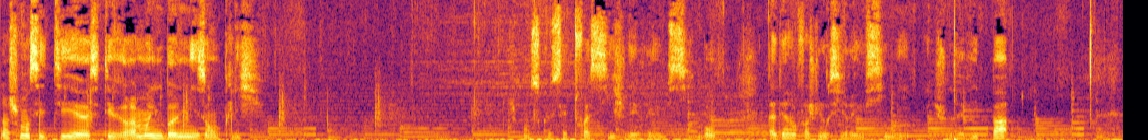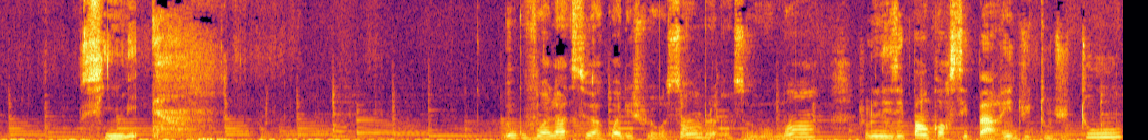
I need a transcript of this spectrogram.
Franchement, c'était euh, c'était vraiment une bonne mise en pli. Je pense que cette fois-ci, je l'ai réussi. Bon, la dernière fois, je l'ai aussi réussi, mais je n'avais pas filmé. Donc voilà ce à quoi les cheveux ressemblent en ce moment. Je ne les ai pas encore séparés du tout, du tout.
